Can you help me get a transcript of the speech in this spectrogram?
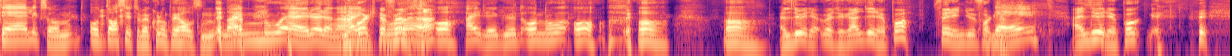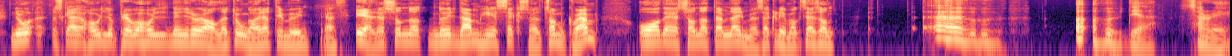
Det er liksom Og da sitter du med klump i halsen. Nei, nå er jeg rørende her. Nå det er-. Å, herregud. Og nå Å, å, å. Jeg lurer, vet du hva jeg lurer på? Før du fortsetter. Nei. Jeg lurer på Nå skal jeg holde, prøve å holde den rojale tunga rett i munnen. Yes. Er det sånn at når de har seksuelt samkvem, og det er sånn at de nærmer seg klimaks, er det sånn oh, oh, dear. Sorry.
